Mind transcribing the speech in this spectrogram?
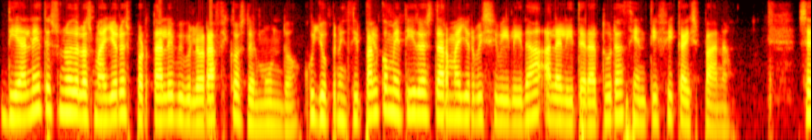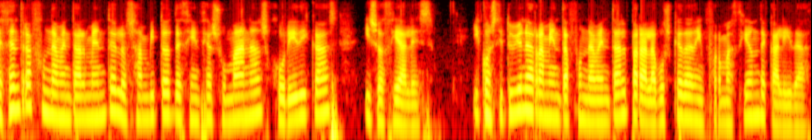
Dialnet es uno de los mayores portales bibliográficos del mundo, cuyo principal cometido es dar mayor visibilidad a la literatura científica hispana. Se centra fundamentalmente en los ámbitos de ciencias humanas, jurídicas y sociales, y constituye una herramienta fundamental para la búsqueda de información de calidad.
